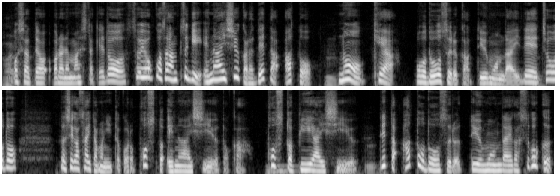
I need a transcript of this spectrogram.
はい。おっしゃっておられましたけど、そういうお子さん次 NICU から出た後のケアをどうするかっていう問題で、ちょうど私が埼玉に行った頃、ポスト NICU とか、ポスト PICU、出た後どうするっていう問題がすごく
